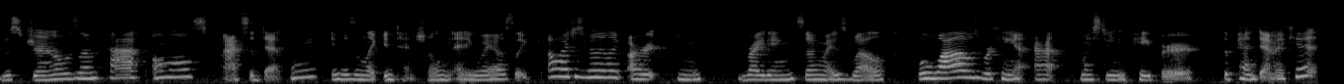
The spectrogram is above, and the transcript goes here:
this journalism path almost accidentally. It wasn't like intentional in any way. I was like, oh, I just really like art and writing, so I might as well. Well, while I was working at, at my student paper, the pandemic hit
